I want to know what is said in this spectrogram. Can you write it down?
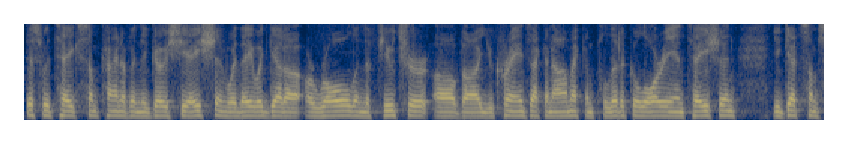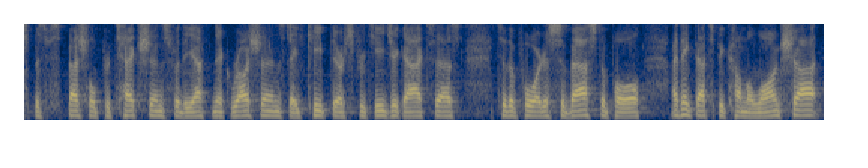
This would take some kind of a negotiation where they would get a, a role in the future of uh, Ukraine's economic and political orientation. You get some spe- special protections for the ethnic Russians. They'd keep their strategic access to the port of Sebastopol. I think that's become a long shot.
